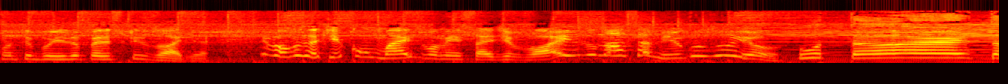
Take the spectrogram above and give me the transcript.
contribuíram para esse episódio, né? E vamos aqui com mais uma mensagem de voz do nosso amigo Zuil. O Torto!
